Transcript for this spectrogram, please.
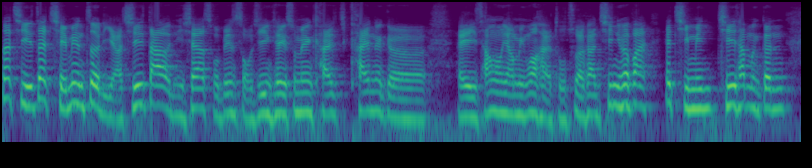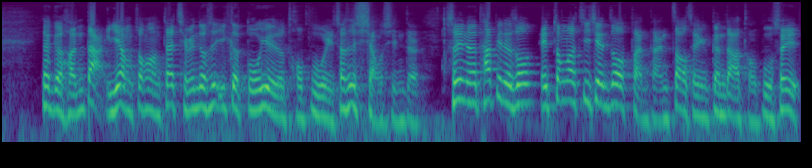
那其实，在前面这里啊，其实大家你现在手边手机，你可以顺便开开那个诶长隆、阳明、望海图出来看，其实你会发现，哎，其明其实他们跟那个恒大一样状况，在前面都是一个多月的头部，也算是小型的。所以呢，它变得说，哎，撞到季线之后反弹，造成一个更大的头部。所以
